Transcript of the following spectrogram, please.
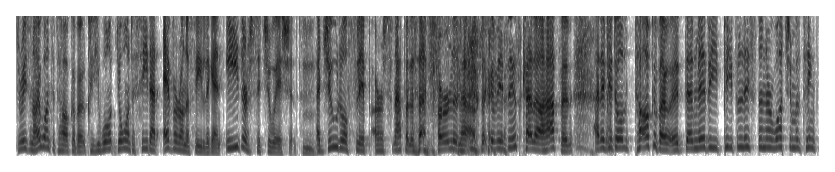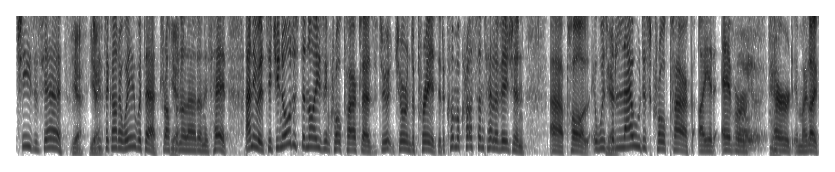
the reason I want to talk about because you won't, you don't want to see that ever on a field again. Either situation, Hmm. a judo flip or a snapping a lad's hurling half. Like I mean, this cannot happen. And if you don't talk about it, then maybe people listening or watching will think, Jesus, yeah, Yeah, yeah. Jeez, they got away with that, dropping Yeah. a lad on his head. Anyways, did you notice the noise in Croke Park, lads, dur- during the parade? Did it come across on television, uh, Paul? It was Yeah. the loudest Croke Park I had ever Oh, yeah. Heard in my life.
